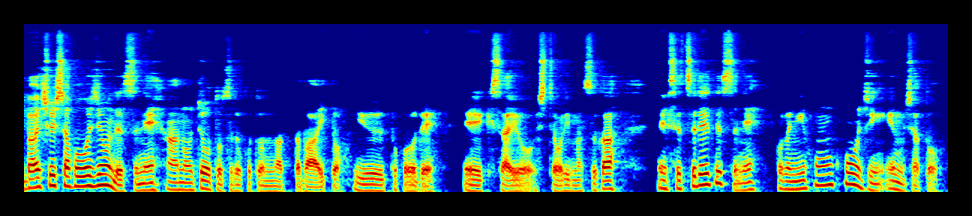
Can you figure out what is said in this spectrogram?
買収した法人をですね、あの、譲渡することになった場合というところで、え記載をしておりますが、え説例ですね、これ日本法人 M 社と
